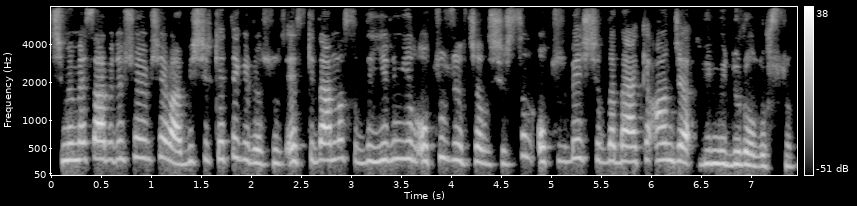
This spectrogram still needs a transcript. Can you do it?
Şimdi mesela bir de şöyle bir şey var. Bir şirkete giriyorsunuz. Eskiden nasıldı? 20 yıl, 30 yıl çalışırsın. 35 yılda belki anca bir müdür olursun.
